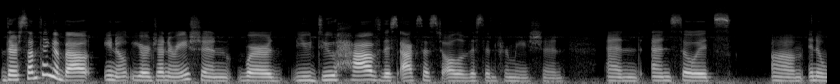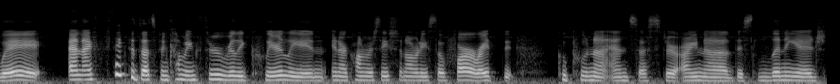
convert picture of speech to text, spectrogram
there's something about you know your generation where you do have this access to all of this information, and and so it's um, in a way and I think that that's been coming through really clearly in, in our conversation already so far, right? The Kupuna ancestor, Aina, this lineage.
